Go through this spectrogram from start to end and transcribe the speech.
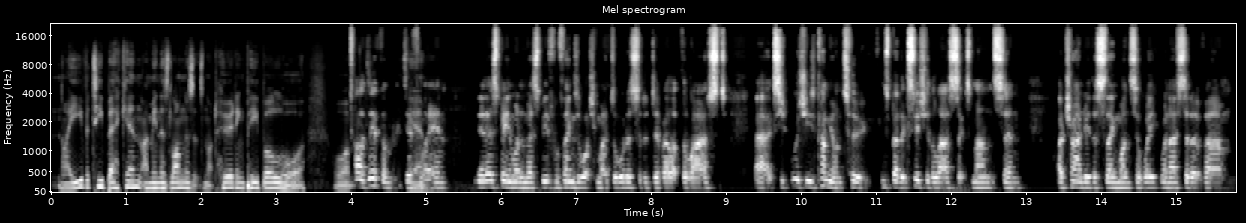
naivety back in. I mean, as long as it's not hurting people or or Oh, definitely, definitely, and know, that's been one of the most beautiful things of watching my daughter sort of develop the last, uh, well, she's coming on two, but especially the last six months. And I try and do this thing once a week when I sort of um,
